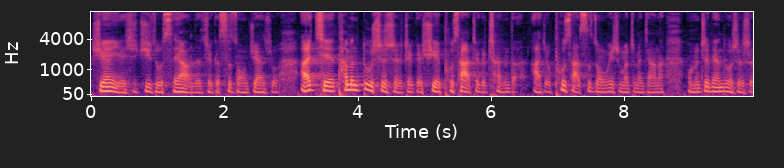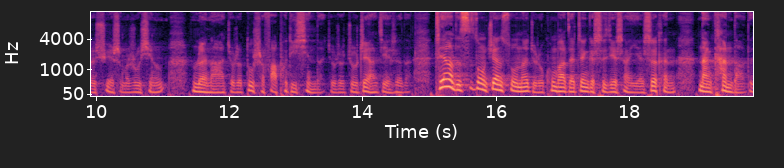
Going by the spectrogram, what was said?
学院也是具足四样的这个四种眷属，而且他们都是是这个学菩萨这个称的啊，就菩萨四种为什么这么讲呢？我们这边都是是学什么入心论啊，就是都是发菩提心的，就是就这样解释的。这样的四种眷属呢，就是恐怕在整个世界上也是很难看到的。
